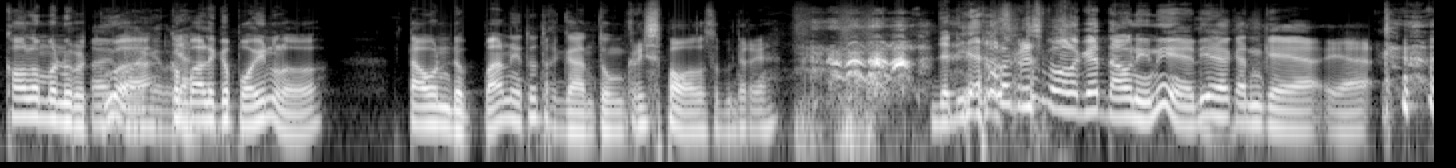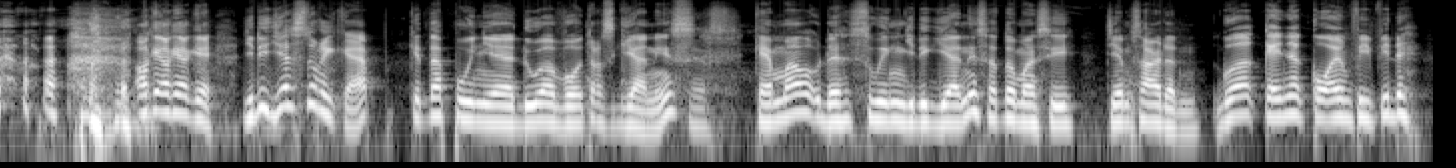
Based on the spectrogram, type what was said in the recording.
Kalau menurut Ayo, gua kembali ke poin lo, tahun depan itu tergantung Chris Paul sebenarnya. Jadi harus Kalau Chris Paul kayak tahun ini ya dia akan kayak ya. Oke oke oke. Jadi just to recap, kita punya dua voters Giannis. Yes. Kemal udah swing jadi Giannis atau masih James Harden? gue kayaknya co MVP deh.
